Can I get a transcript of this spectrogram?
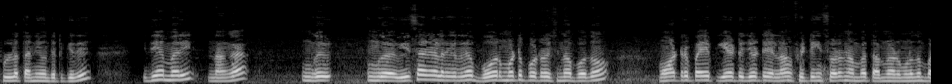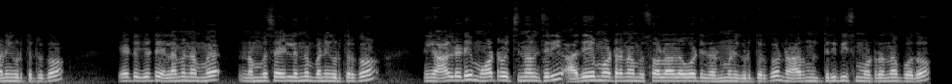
ஃபுல்லாக தண்ணி வந்துட்டு இருக்குது. இதே மாதிரி நாங்கள் உங்கள் உங்கள் விவசாய நிலத்தில் போர் மட்டும் போட்டு வச்சுருந்தா போதும். Motor pipe A to Z எல்லாம் ஃபிட்டிங்ஸோட நம்ம தமிழ்நாடு முழுவதும் பண்ணி கொடுத்துட்ருக்கோம் ஏ டு ஜெட் எல்லாமே நம்ம நம்ம சைட்லேருந்து பண்ணி கொடுத்துருக்கோம். நீங்கள் ஆல்ரெடி மோட்டர் வச்சிருந்தாலும் சரி அதே மோட்டரை நம்ம சோலாரில் ஓட்டி ரன் பண்ணி கொடுத்துருக்கோம். நார்மல் த்ரீ பீஸ் மோட்டர் இருந்தால் போதும்.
